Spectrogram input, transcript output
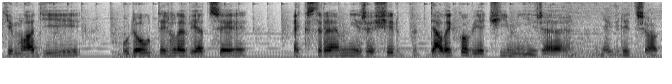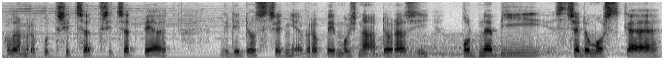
Ti mladí budou tyhle věci extrémní řešit v daleko větší míře, někdy třeba kolem roku 30-35, kdy do střední Evropy možná dorazí podnebí středomořské,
